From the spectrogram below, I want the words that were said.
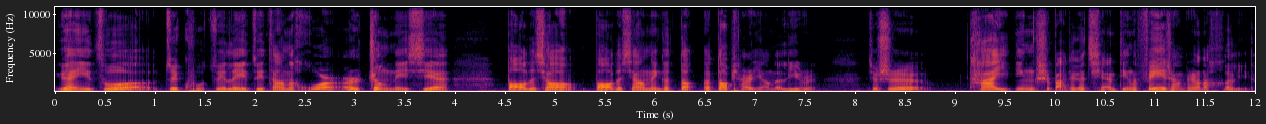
愿意做最苦、最累、最脏的活儿，而挣那些薄的像薄的像那个刀呃刀片一样的利润，就是他一定是把这个钱定的非常非常的合理的，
